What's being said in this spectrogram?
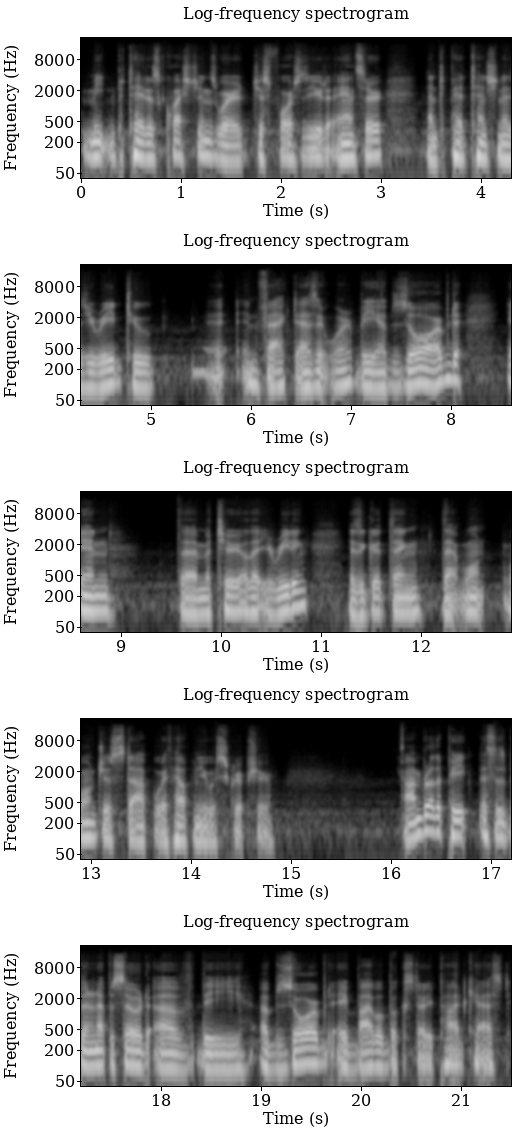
meat and potatoes questions where it just forces you to answer and to pay attention as you read to, in fact, as it were, be absorbed in the material that you're reading is a good thing that won't won't just stop with helping you with scripture. I'm Brother Pete. This has been an episode of the Absorbed a Bible Book Study podcast.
